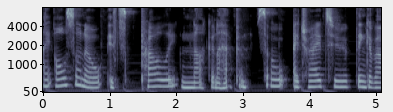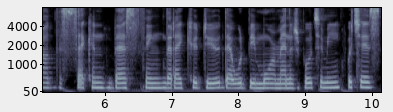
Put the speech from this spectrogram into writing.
I also know it's probably not gonna happen. So I try to think about the second best thing that I could do that would be more manageable to me, which is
